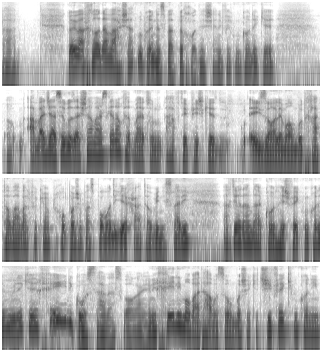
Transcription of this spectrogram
بله. گاهی وقتا آدم وحشت می‌کنه نسبت به خودش. یعنی فکر می‌کنه که اول جلسه گذاشتم عرض کردم خدمتتون هفته پیش که ای ظالمان بود خطا و اول فکر کردم خب باشه پس با ما دیگه خطابی نیست. ولی وقتی آدم در کنهش فکر می‌کنه می‌بینه که خیلی گسترده است واقعا. یعنی خیلی ما باید حواسمون باشه که چی فکر می‌کنیم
